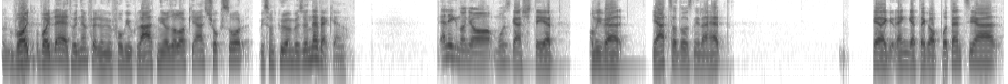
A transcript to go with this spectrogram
vagy, vagy lehet, hogy nem felelően fogjuk látni az alakját sokszor, viszont különböző neveken. Elég nagy a mozgástér, amivel játszadozni lehet. Tényleg rengeteg a potenciál.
